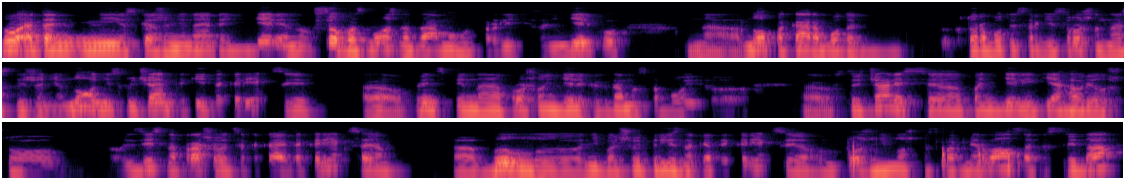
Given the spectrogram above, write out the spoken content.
ну, это не, скажем, не на этой неделе, но все возможно, да, могут пролить за недельку, а, но пока работать, кто работает среднесрочно, на снижение. Но не исключаем какие-то коррекции. Э, в принципе, на прошлой неделе, когда мы с тобой э, э, встречались в понедельник, я говорил, что здесь напрашивается какая-то коррекция. Был небольшой признак этой коррекции, он тоже немножко сформировался, это среда,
